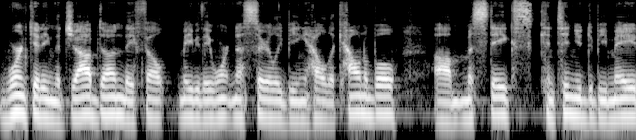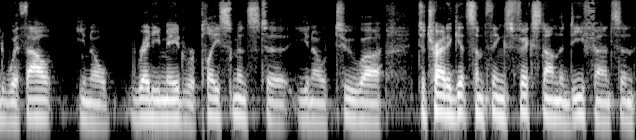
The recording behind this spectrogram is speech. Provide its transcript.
weren't getting the job done. They felt maybe they weren't necessarily being held accountable. Um, mistakes continued to be made without you know ready-made replacements to you know to uh, to try to get some things fixed on the defense. And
